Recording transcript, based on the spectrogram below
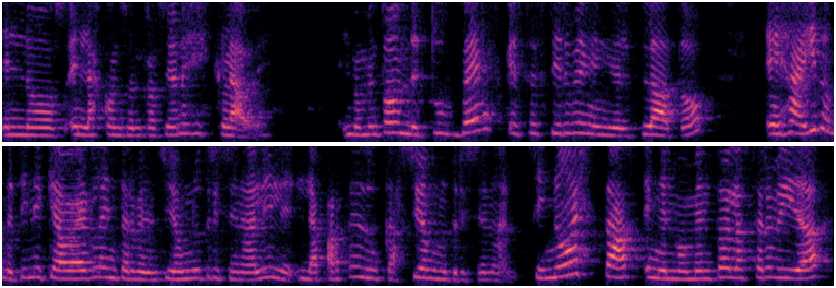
en, los, en las concentraciones es clave el momento donde tú ves que se sirven en el plato, es ahí donde tiene que haber la intervención nutricional y la parte de educación nutricional. Si no estás en el momento de la servida,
